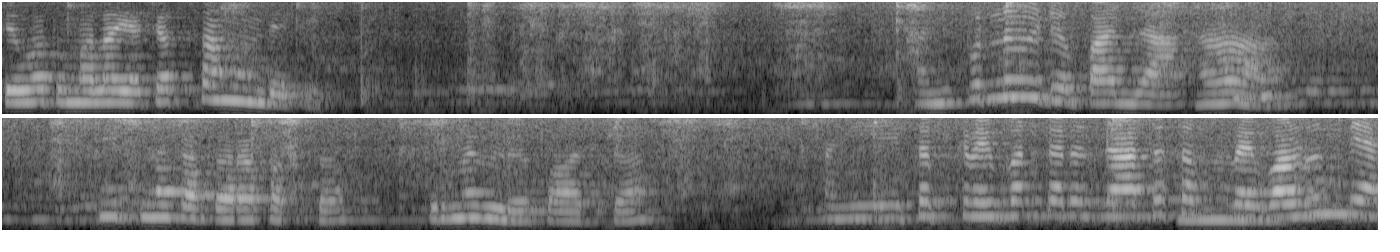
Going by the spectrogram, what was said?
तेव्हा तुम्हाला याच्यात सांगून देते. आणि पूर्ण व्हिडिओ पाहत जा. हां. स्किप नका करा फक्त. पूर्ण व्हिडिओ पाहत जा. आणि सबस्क्राईब पण करत जा. आता सबस्क्राईब वाढून द्या.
